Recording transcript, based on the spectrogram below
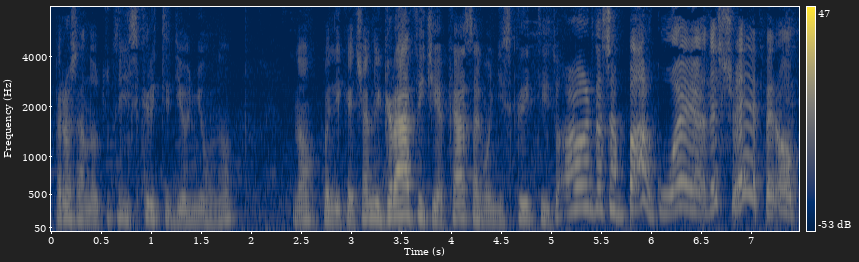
però sanno tutti gli iscritti di ognuno, no? Quelli che hanno i grafici a casa con gli iscritti, ah, guarda Sabaku, eh, adesso è però,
